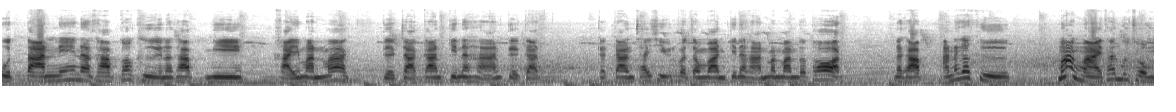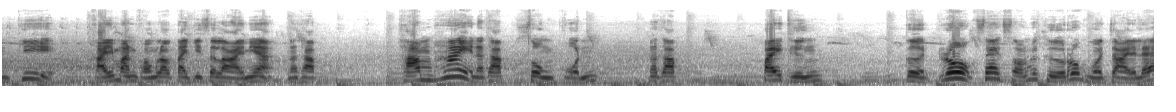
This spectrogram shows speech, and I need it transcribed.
อุดตันนี้นะครับก็คือนะครับมีไขมันมากเกิดจากการกินอาหารเกิดจากกการใช้ชีวิตประจำวันกินอาหารมันๆทอดๆนะครับ อันนั้นก็คือมากมายท่านผู้ชมที่ไขมันของเราไตรกลีเซอไรด์เนี่ยนะครับทำให้นะครับส่งผลนะครับไปถึง เกิดโรคแทรกซ้อนก็คือโรคหัวใจและ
